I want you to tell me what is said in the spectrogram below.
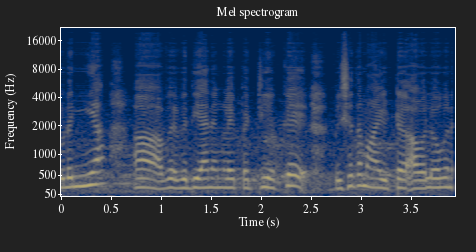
തുടങ്ങിയ വ്യതിയാനങ്ങളെ പറ്റിയൊക്കെ വിശദമായിട്ട് അവലോകന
